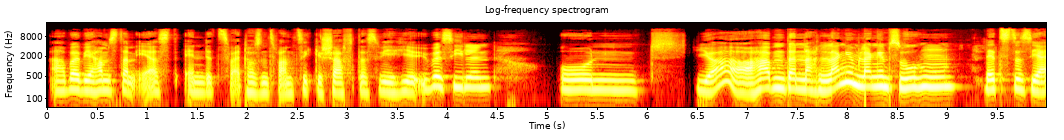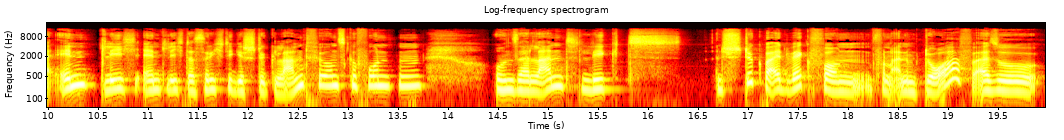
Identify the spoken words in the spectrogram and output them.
Aber wir haben es dann erst Ende 2020 geschafft, dass wir hier übersiedeln und ja, haben dann nach langem, langem Suchen letztes Jahr endlich, endlich das richtige Stück Land für uns gefunden. Unser Land liegt ein Stück weit weg von, von einem Dorf. Also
